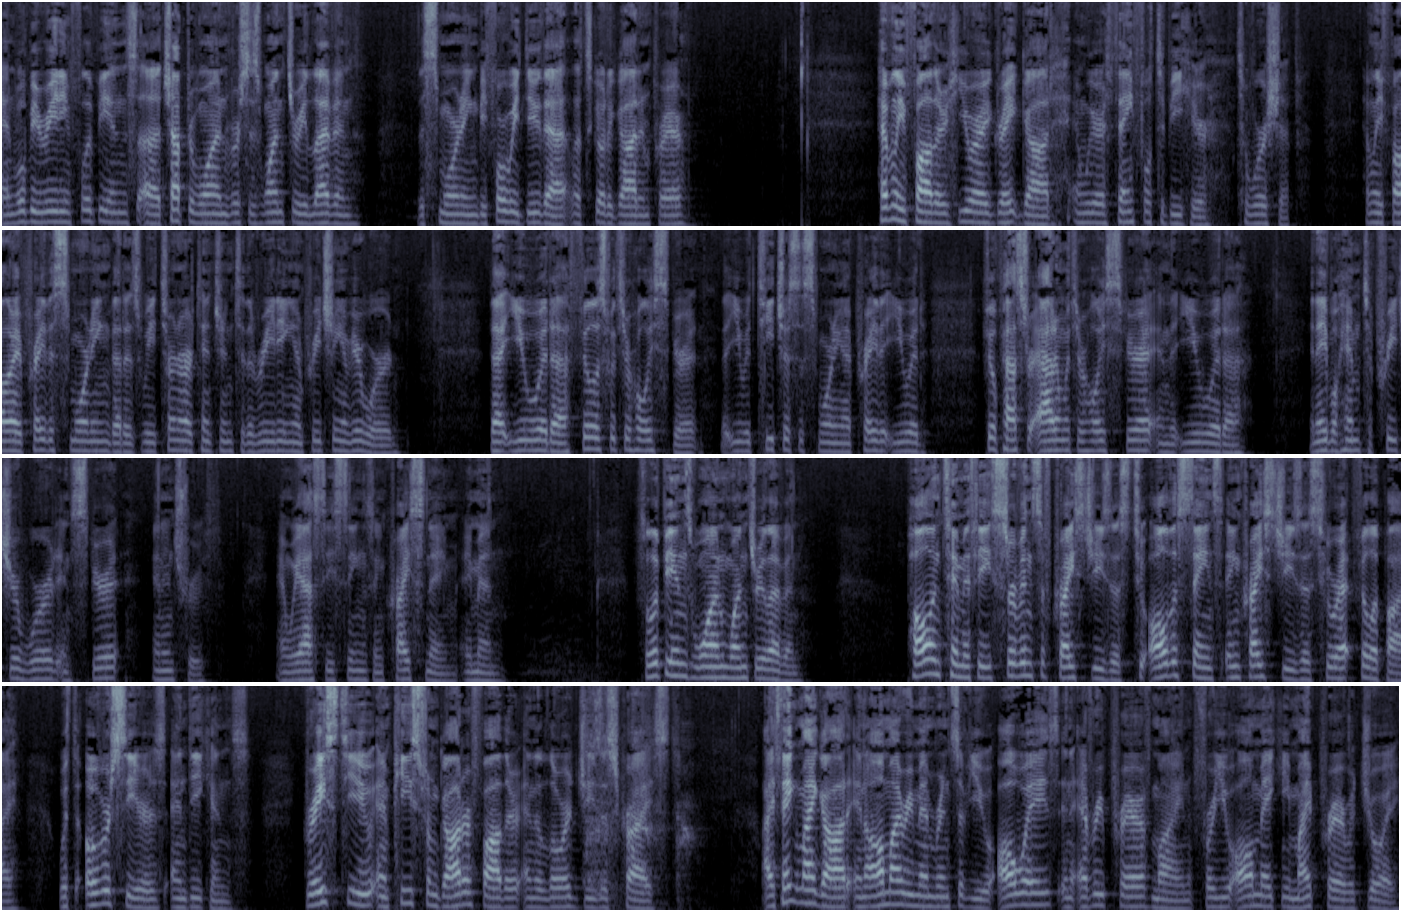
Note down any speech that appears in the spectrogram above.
And we'll be reading Philippians uh, chapter 1, verses 1 through 11 this morning. Before we do that, let's go to God in prayer. Heavenly Father, you are a great God, and we are thankful to be here to worship. Heavenly Father, I pray this morning that as we turn our attention to the reading and preaching of your word, that you would uh, fill us with your Holy Spirit, that you would teach us this morning. I pray that you would fill Pastor Adam with your Holy Spirit and that you would uh, enable him to preach your word in spirit and in truth. And we ask these things in Christ's name. Amen. Philippians 1 1 through 11. Paul and Timothy, servants of Christ Jesus, to all the saints in Christ Jesus who are at Philippi, with the overseers and deacons. Grace to you and peace from God our Father and the Lord Jesus Christ. I thank my God in all my remembrance of you, always in every prayer of mine, for you all making my prayer with joy,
